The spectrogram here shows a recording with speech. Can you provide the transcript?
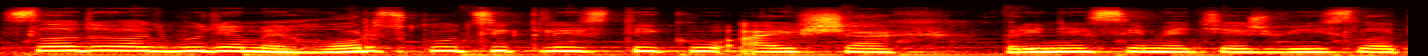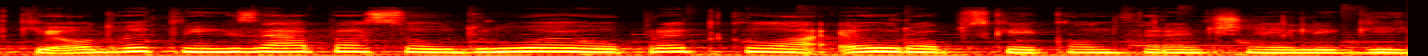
Sledovať budeme horskú cyklistiku aj šach. Prinesieme tiež výsledky odvetných zápasov druhého predkola Európskej konferenčnej ligy.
